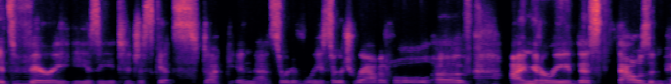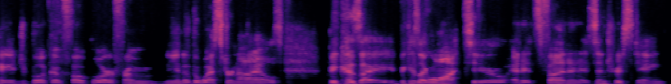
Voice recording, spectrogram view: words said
it's very easy to just get stuck in that sort of research rabbit hole of i'm going to read this thousand page book of folklore from you know the western isles because i because i want to and it's fun and it's interesting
